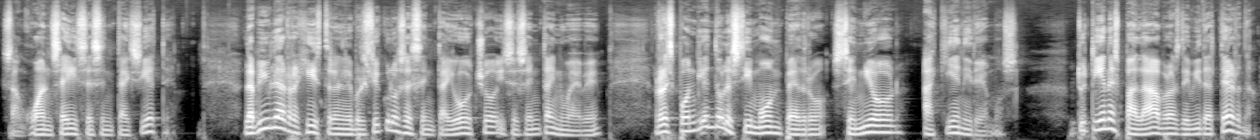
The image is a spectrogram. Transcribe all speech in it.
San Juan 6, 67. La Biblia registra en el versículo 68 y 69, respondiéndole Simón Pedro, Señor, ¿a quién iremos? Tú tienes palabras de vida eterna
